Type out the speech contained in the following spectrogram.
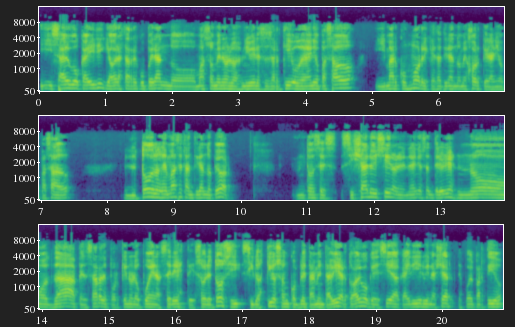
Y salvo Kairi, que ahora está recuperando más o menos los niveles asertivos del año pasado, y Marcus Morris, que está tirando mejor que el año pasado, todos los demás están tirando peor. Entonces, si ya lo hicieron en años anteriores, no da a pensar de por qué no lo pueden hacer este. Sobre todo si, si los tiros son completamente abiertos. Algo que decía Kyrie Irving ayer, después del partido,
